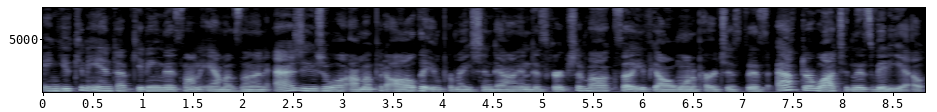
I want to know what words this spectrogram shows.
and you can end up getting this on Amazon. As usual, I'm gonna put all the information down in the description box. So if y'all want to purchase this after watching this video.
